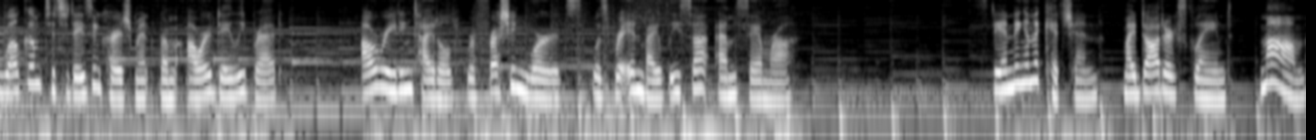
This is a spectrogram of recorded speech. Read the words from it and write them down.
Welcome to today's encouragement from Our Daily Bread. Our reading titled Refreshing Words was written by Lisa M. Samra. Standing in the kitchen, my daughter exclaimed, Mom,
